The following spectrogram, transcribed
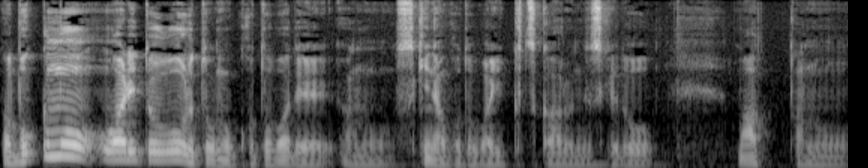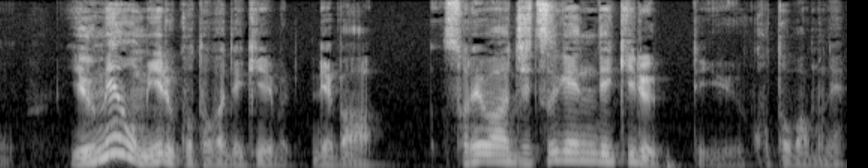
まあ、僕も割とウォルトの言葉であの好きな言葉いくつかあるんですけど、まあ、あの夢を見ることができればそれは実現できるっていう言葉もね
